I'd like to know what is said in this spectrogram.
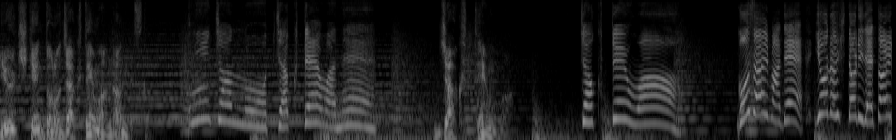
結城健人の弱点は何ですか？兄ちゃんの弱点はね。弱点は？弱点は5歳まで夜一人でトイ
